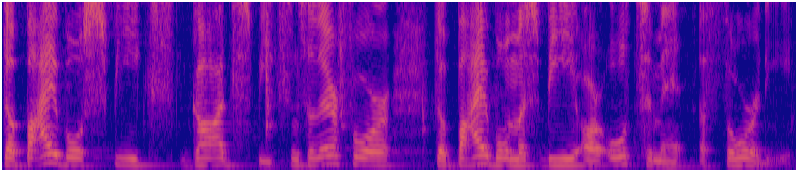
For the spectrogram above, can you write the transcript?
the Bible speaks, God speaks. And so therefore, the Bible must be our ultimate authority.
